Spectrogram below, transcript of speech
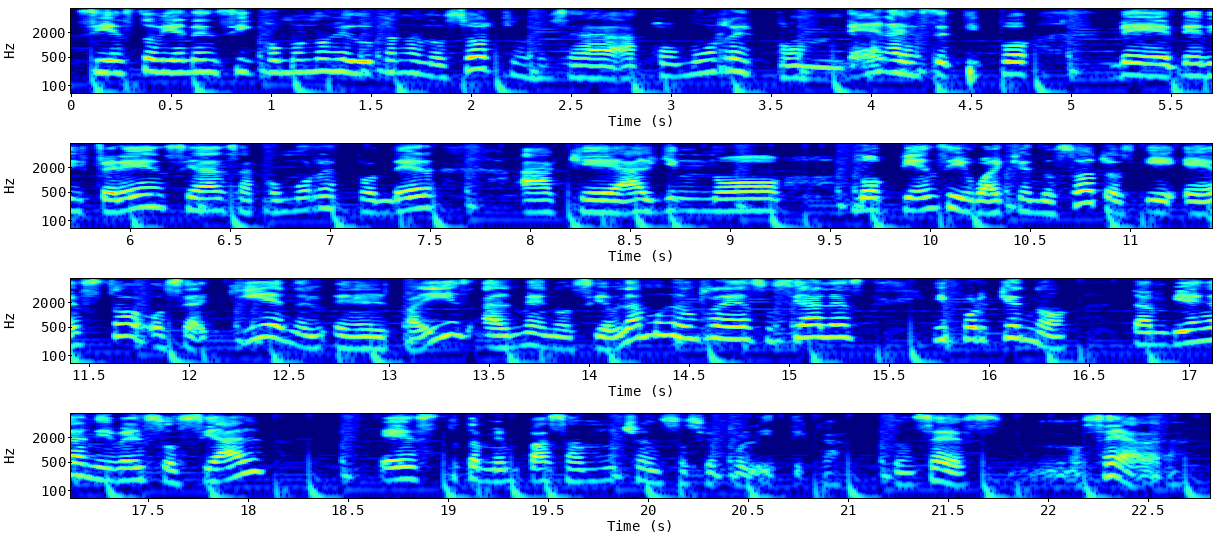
si esto viene en sí, cómo nos educan a nosotros, o sea, a cómo responder a este tipo de, diferencias, a cómo responder a que alguien no, no piense igual que nosotros. Y esto, o sea, aquí en el, en el país, al menos, si hablamos en redes sociales, y por qué no, también a nivel social, esto también pasa mucho en sociopolítica. Entonces, no sé, ¿verdad?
